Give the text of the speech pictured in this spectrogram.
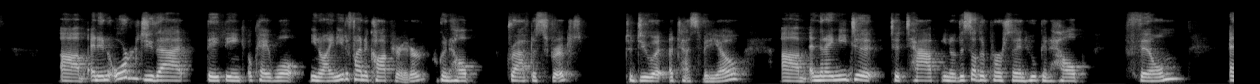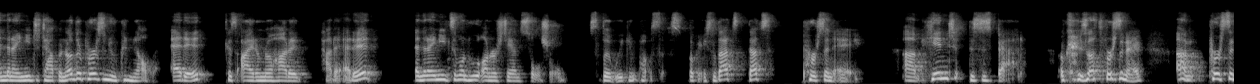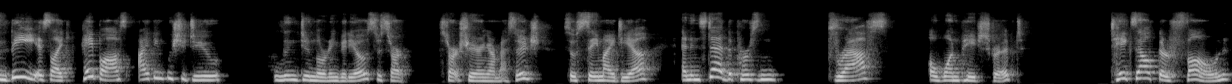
Um, and in order to do that, they think, okay, well, you know, I need to find a copywriter who can help draft a script to do a, a test video. Um, and then I need to, to tap, you know, this other person who can help film. And then I need to tap another person who can help edit because I don't know how to, how to edit. And then I need someone who understands social so that we can post this. Okay. So that's, that's person A. Um, hint, this is bad. Okay. So that's person A. Um, person B is like, Hey boss, I think we should do LinkedIn learning videos to start, start sharing our message. So same idea. And instead the person drafts a one page script, takes out their phone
